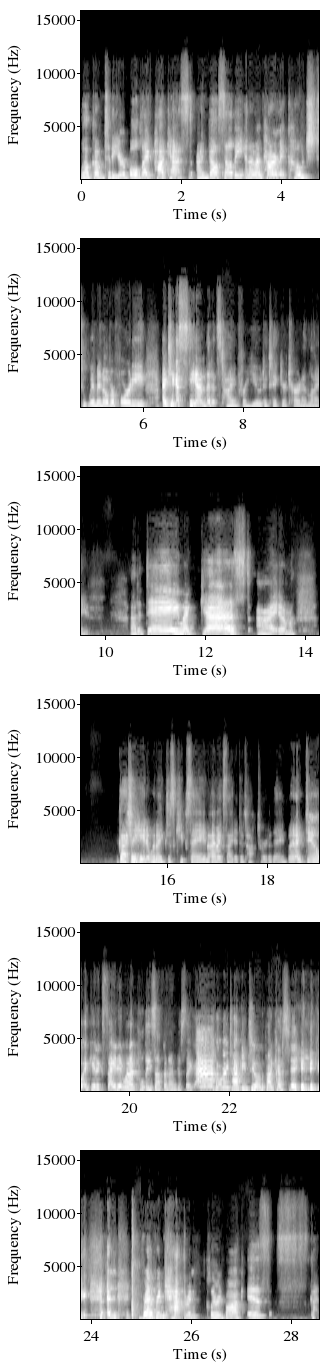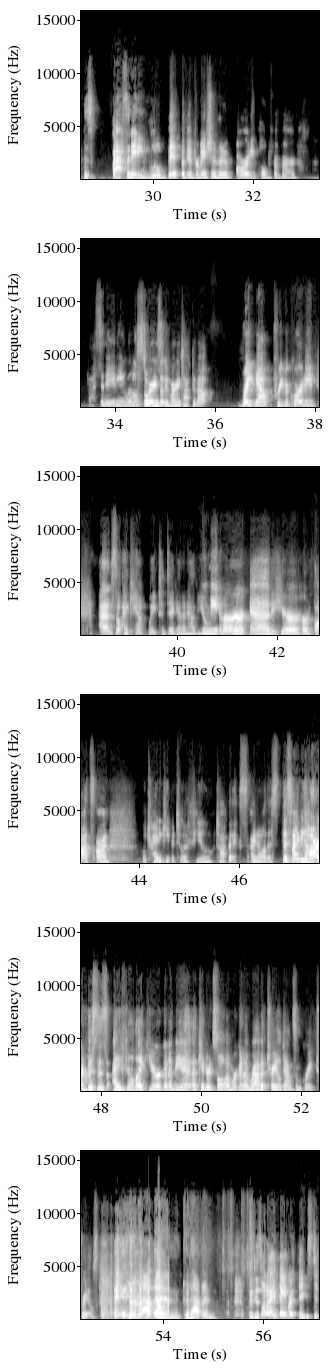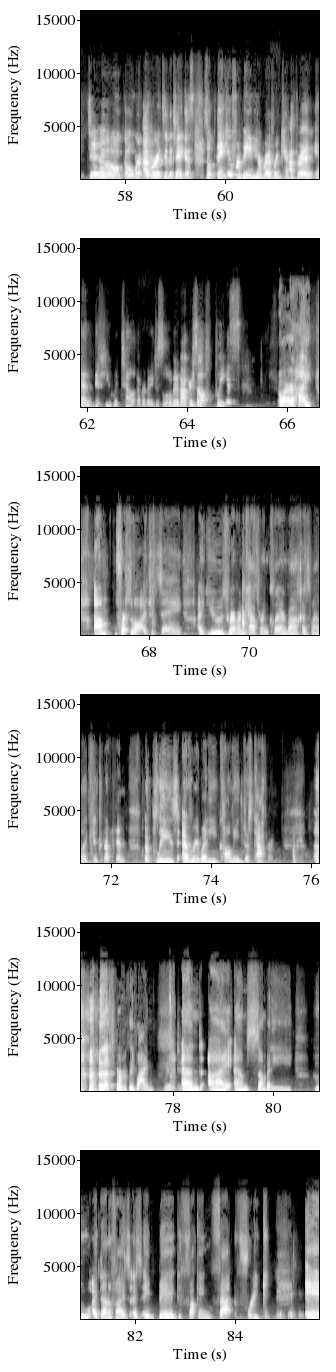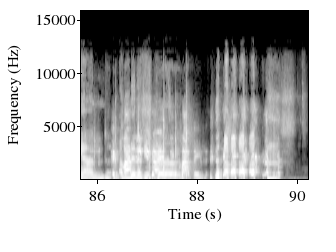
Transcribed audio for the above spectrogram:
Welcome to the Your Bold Life podcast. I'm Val Selby, and I'm an empowerment coach to women over 40. I take a stand that it's time for you to take your turn in life. Uh, today, my guest, I am, gosh, I hate it when I just keep saying I'm excited to talk to her today, but I do. I get excited when I pull these up and I'm just like, ah, who am I talking to on the podcast today? and Reverend Catherine Clarenbach is got this fascinating little bit of information that I've already pulled from her. Fascinating little stories that we've already talked about right now, pre recording. And so I can't wait to dig in and have you meet her and hear her thoughts on. We'll try to keep it to a few topics. I know this this might be hard. This is I feel like you're going to be a, a kindred soul and we're going to rabbit trail down some great trails. Could happen. Could happen. which is one of my favorite things to do. Go wherever it's going to take us. So, thank you for being here, Reverend Catherine. And if you would tell everybody just a little bit about yourself, please. Sure. Hi. Um, first of all, I should say I use Reverend Catherine Clarenbach as my like introduction, but please, everybody, call me just Catherine. Okay. That's perfectly fine. And I am somebody who identifies as a big fucking fat freak and I'm clapping, a minister. You guys, I'm clapping.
